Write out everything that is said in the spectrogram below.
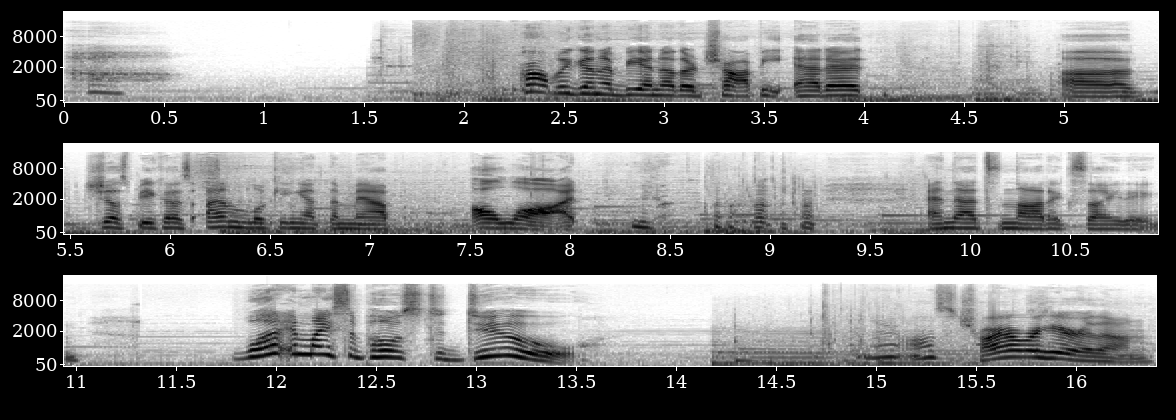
Probably gonna be another choppy edit. Uh, just because I'm looking at the map a lot. and that's not exciting. What am I supposed to do? Let's try over here then.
